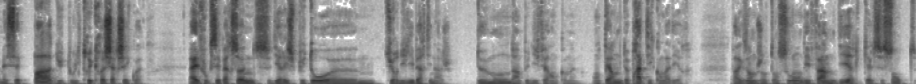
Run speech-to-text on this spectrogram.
mais c'est pas du tout le truc recherché quoi. Là il faut que ces personnes se dirigent plutôt euh, sur du libertinage. Deux mondes un peu différents quand même, en termes de pratique on va dire. Par exemple, j'entends souvent des femmes dire qu'elles se sentent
